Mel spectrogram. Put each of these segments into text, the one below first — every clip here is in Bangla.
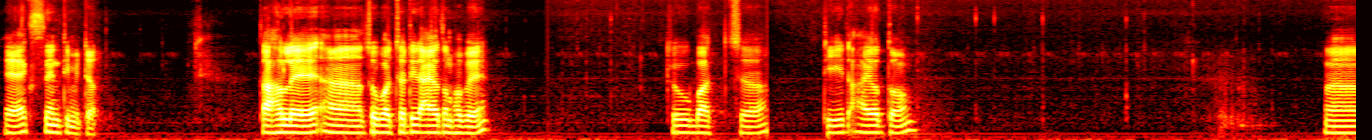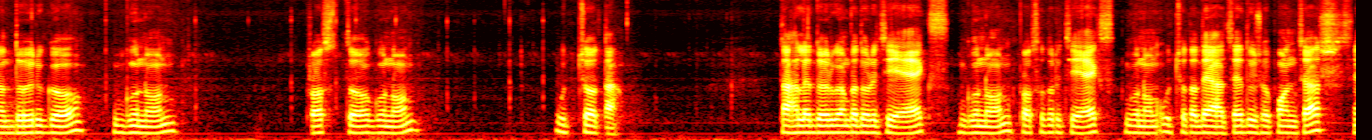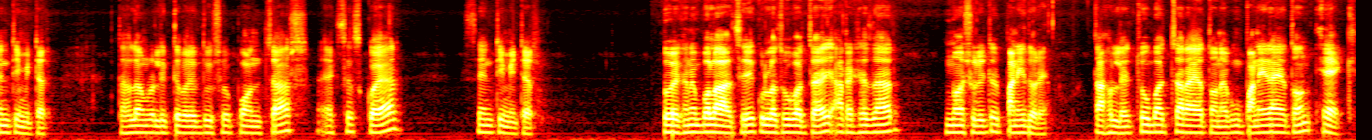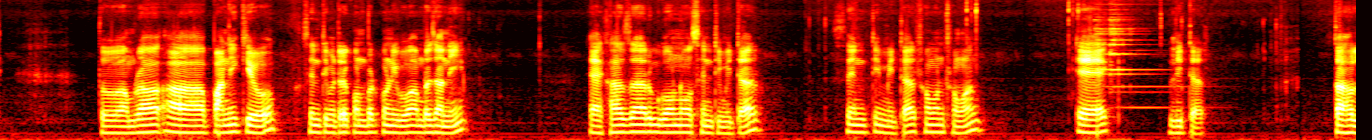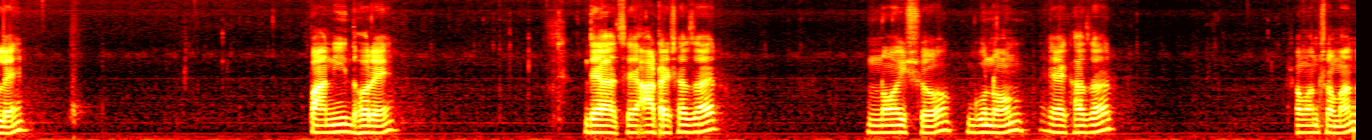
এক সেন্টিমিটার। তাহলে চৌবাচ্চাটির আয়তন হবে চৌবাচ্চাটির আয়তন দৈর্ঘ্য গুণন, প্রস্থ গুণন, উচ্চতা। তাহলে দৈর্ঘ্য আমরা ধরেছি এক্স গুণন, প্রস্থ ধরেছি এক্স গুণন, উচ্চতা দেওয়া আছে দুশো সেন্টিমিটার। তাহলে আমরা লিখতে পারি দুশো পঞ্চাশ এক্স স্কোয়ার সেন্টিমিটার। তো এখানে বলা আছে কুল্লা চৌবাচ্চায় আঠাশ হাজার নয়শো লিটার পানি ধরে। তাহলে চৌবাচ্চার আয়তন এবং পানির আয়তন এক। তো আমরা পানিকেও সেন্টিমিটার কনভার্ট করে নিব। আমরা জানি এক হাজার গণ সেন্টিমিটার সেন্টিমিটার সমান সমান এক লিটার। তাহলে পানি ধরে দেয়া আছে আঠাশ হাজার নয়শো গুণন এক হাজার সমান সমান,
